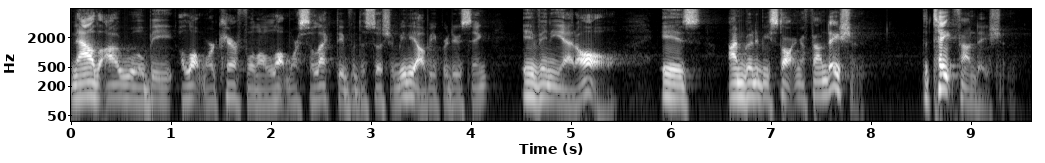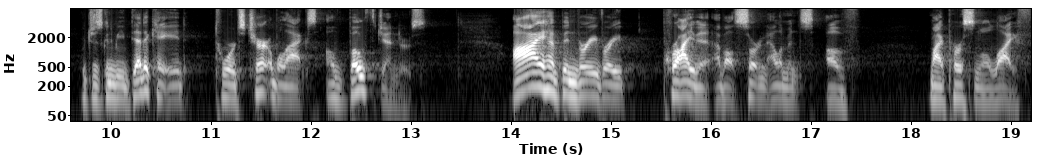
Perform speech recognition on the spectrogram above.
now that I will be a lot more careful and a lot more selective with the social media I'll be producing, if any at all, is I'm going to be starting a foundation, the Tate Foundation, which is going to be dedicated towards charitable acts of both genders. I have been very, very private about certain elements of my personal life,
